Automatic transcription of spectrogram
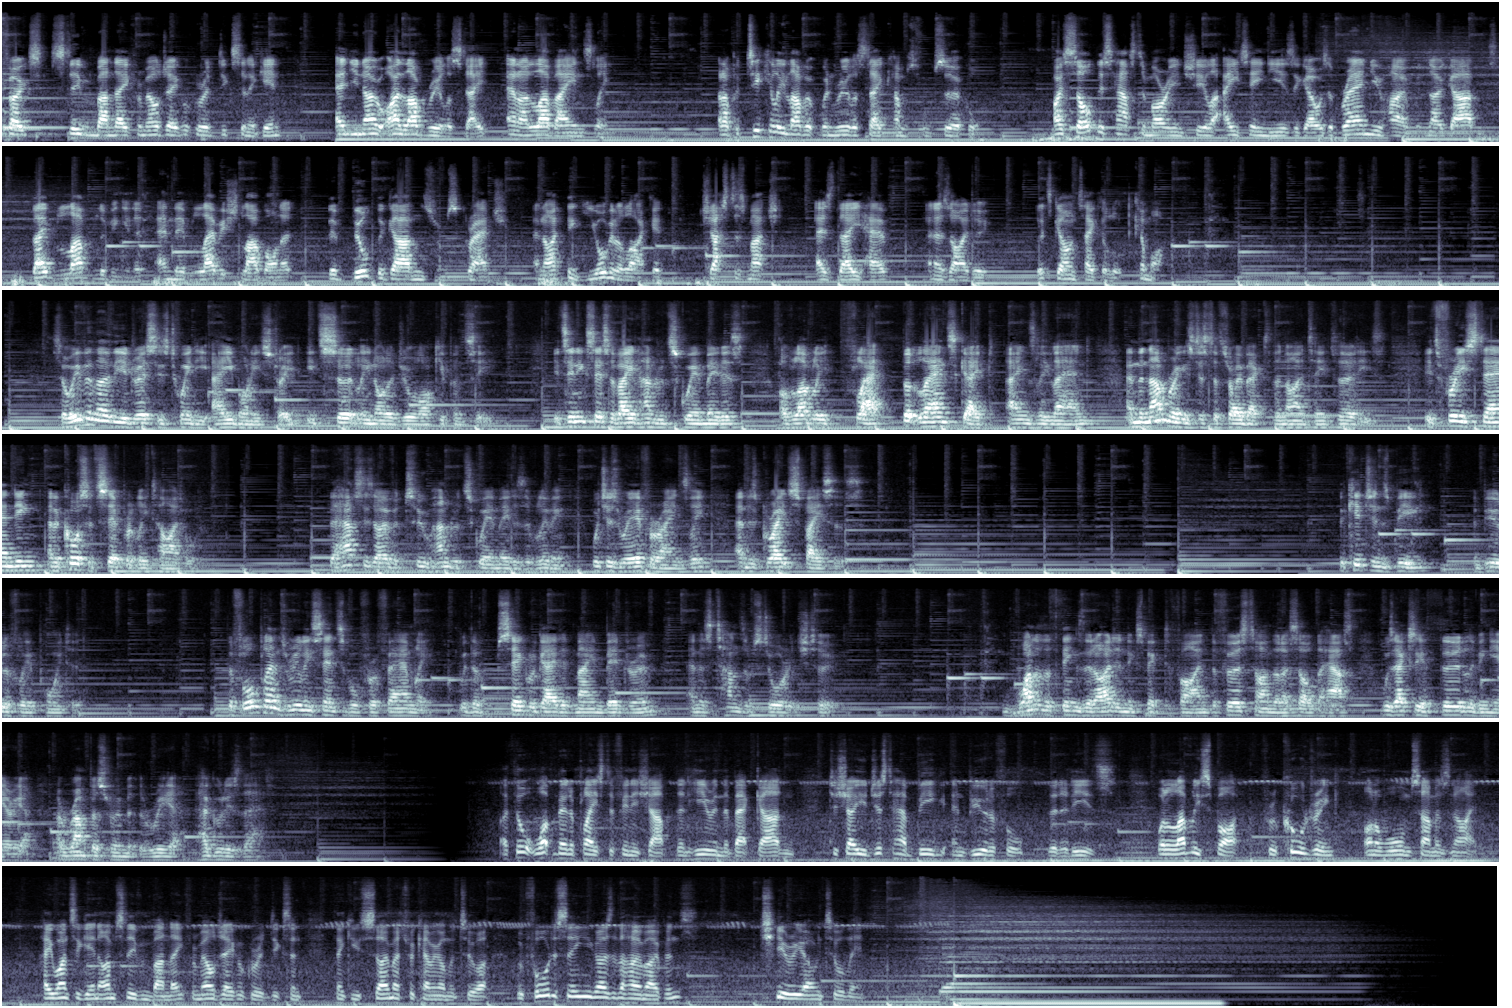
folks, Stephen Bunday from LJ Hooker at Dickson again. And you know, I love real estate and I love Ainslie. And I particularly love it when real estate comes full circle. I sold this house to Maury and Sheila 18 years ago as a brand new home with no gardens. They've loved living in it and they've lavished love on it. They've built the gardens from scratch and I think you're going to like it just as much as they have and as I do. Let's go and take a look. Come on. So even though the address is 20A Bonney Street, it's certainly not a dual occupancy. It's in excess of 800 square metres of lovely flat but landscaped Ainslie land and the numbering is just a throwback to the 1930s. It's freestanding and of course it's separately titled. The house is over 200 square metres of living, which is rare for Ainslie and there's great spaces. The kitchen's big and beautifully appointed. The floor plan's really sensible for a family with a segregated main bedroom and there's tons of storage too. One of the things that I didn't expect to find the first time that I sold the house was actually a third living area, a rumpus room at the rear. How good is that? I thought what better place to finish up than here in the back garden to show you just how big and beautiful that it is. What a lovely spot for a cool drink on a warm summer's night. Hey, once again, I'm Stephen Bunday from LJ Hooker at Dickson. Thank you so much for coming on the tour. Look forward to seeing you guys at the home opens. Cheerio until then.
